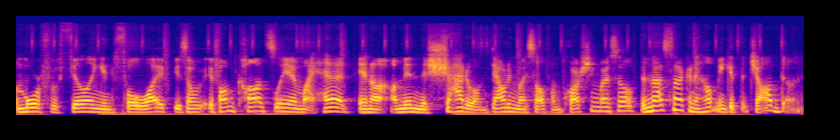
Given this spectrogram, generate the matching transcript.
a more fulfilling and full life. Because if I'm constantly in my head and I'm in the shadow, I'm doubting myself, I'm questioning myself, then that's not going to help me get the job done.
